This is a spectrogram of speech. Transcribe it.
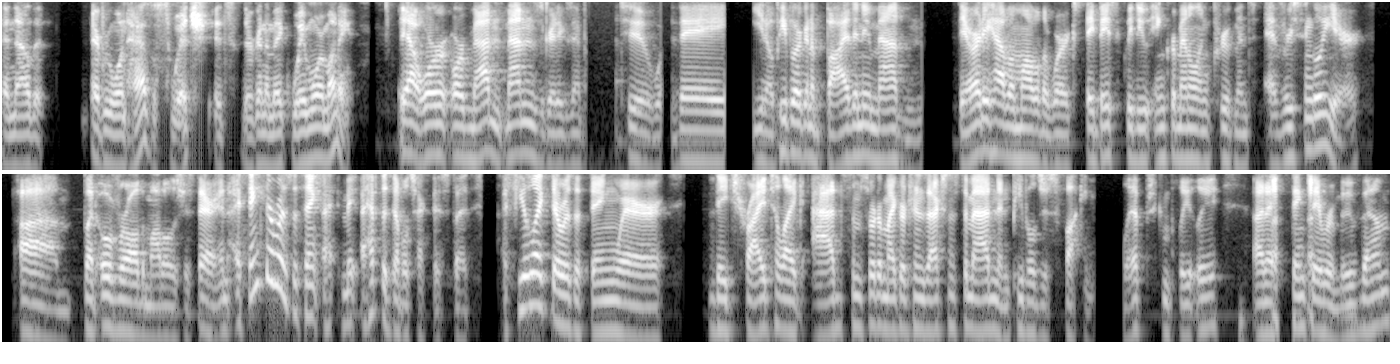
And now that everyone has a Switch, it's they're going to make way more money. yeah or or madden madden's a great example too where they you know people are going to buy the new madden they already have a model that works they basically do incremental improvements every single year um, but overall the model is just there and i think there was a thing I, may, I have to double check this but i feel like there was a thing where they tried to like add some sort of microtransactions to madden and people just fucking flipped completely and i think they removed them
